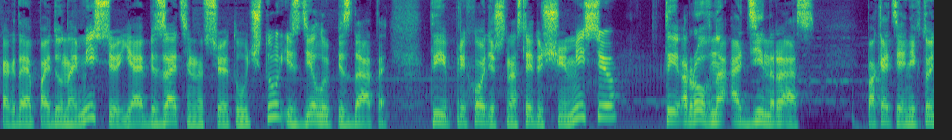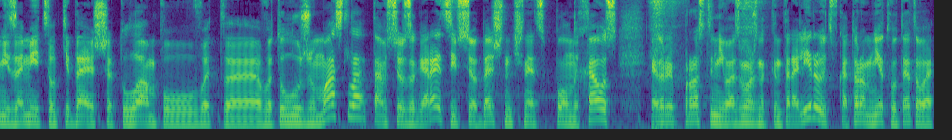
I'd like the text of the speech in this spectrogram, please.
когда я пойду на миссию, я обязательно все это учту и сделаю пиздато. Ты приходишь на следующую миссию, ты ровно один раз пока тебя никто не заметил, кидаешь эту лампу в, это, в эту лужу масла, там все загорается, и все, дальше начинается полный хаос, который просто невозможно контролировать, в котором нет вот этого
